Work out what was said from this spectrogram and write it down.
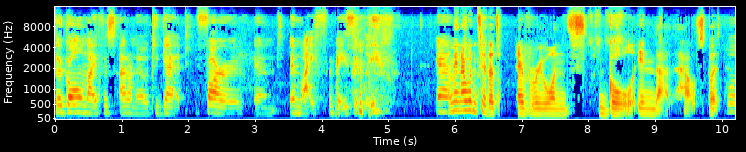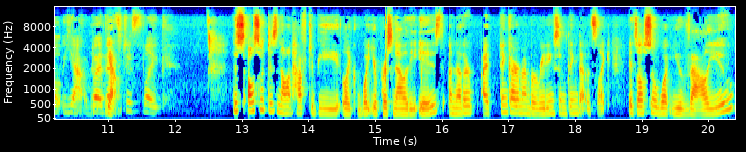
their goal in life is I don't know to get far and in life basically. and I mean, I wouldn't say that's everyone's goal in that house, but well, yeah, uh, but Yeah. that's just like This also does not have to be like what your personality is. Another, I think I remember reading something that was like, it's also what you value.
